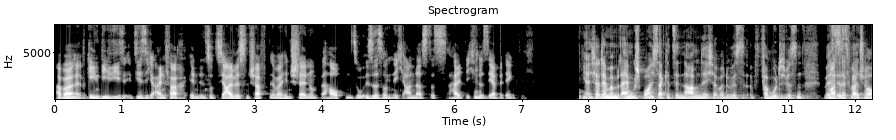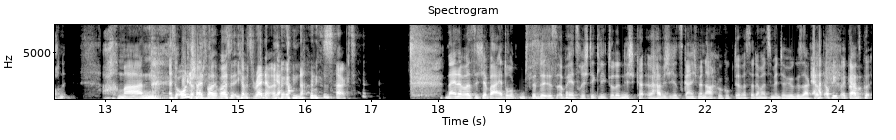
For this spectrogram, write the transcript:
Aber Mhm. gegen die, die, die sich einfach in den Sozialwissenschaften immer hinstellen und behaupten, so ist es und nicht anders, das halte ich für Mhm. sehr bedenklich. Ja, ich hatte ja mal mit einem gesprochen, ich sage jetzt den Namen nicht, aber du wirst vermutlich wissen, wer Marcel es ist, weil es war auch Ach man. Also ohne Scheiß, war, ich habe es random Ja. im Namen gesagt. Nein, aber was ich ja beeindruckend finde, ist, ob er jetzt richtig liegt oder nicht, ka- habe ich jetzt gar nicht mehr nachgeguckt, was er damals im Interview gesagt Er hat. hat auf jeden Fall, ganz kurz,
